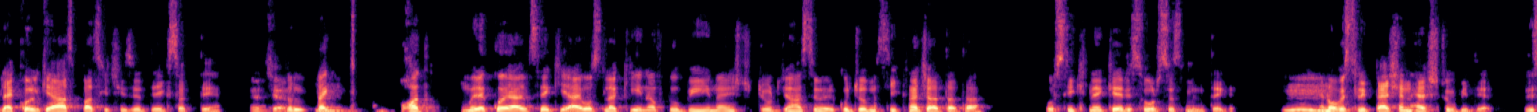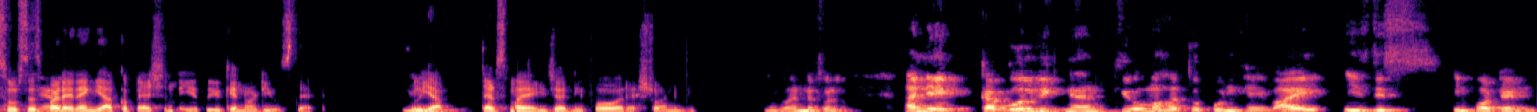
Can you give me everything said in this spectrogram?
ब्लैक होल के आसपास की चीज़ें देख सकते हैं। अच्छा। तो लाइक बहुत मेरे को याद से कि I was lucky enough to be in institute जहाँ से मेरे को जो मैं सीखना चाहता था वो सीखने के रिसोर्सेज मिलते गए। हम्म, and obviously passion has to be there resources पड़े रहेंगे आपका पैशन नहीं है तो you can not use that तो या हम्म, that's my journey for astronomy wonderful and ये खगोल विज्ञान क्यों महत्वपूर्ण है? Why is this important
